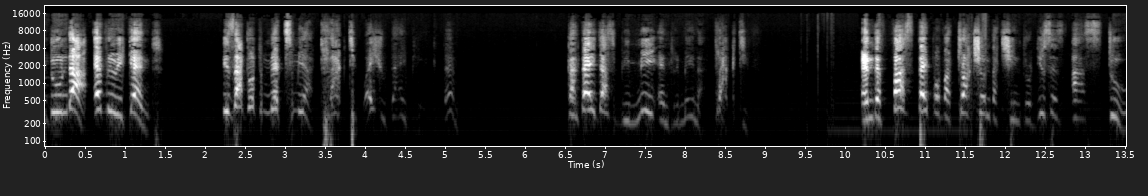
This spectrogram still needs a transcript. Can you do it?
gather for dunda every weekend is that what makes me attractive why should i be like them can't i just be me and remain attractive and the first type of attraction that she introduces us to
